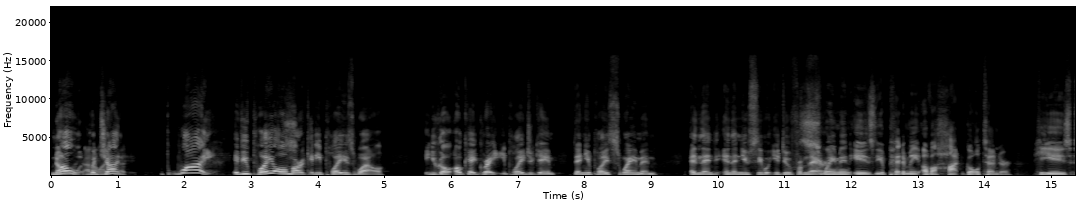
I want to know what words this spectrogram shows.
no, don't but John, that. why? If you play Ullmark and he plays well, you go okay, great. You played your game, then you play Swayman, and then and then you see what you do from there. Swayman is the epitome of a hot goaltender. He is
